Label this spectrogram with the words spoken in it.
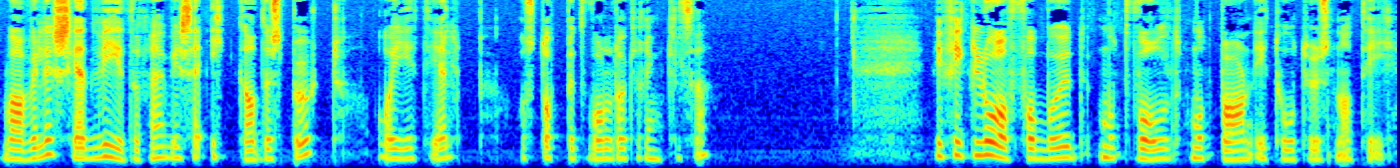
Hva ville skjedd videre hvis jeg ikke hadde spurt og gitt hjelp og stoppet vold og krenkelse? Vi fikk lovforbud mot vold mot barn i 2010.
